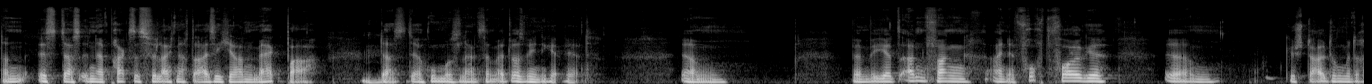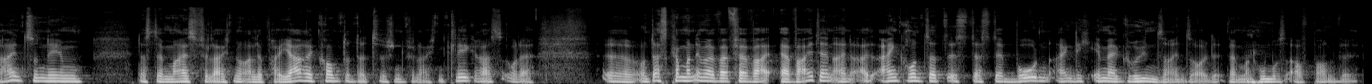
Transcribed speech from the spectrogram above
dann ist das in der Praxis vielleicht nach 30 Jahren merkbar, mhm. dass der Humus langsam etwas weniger wird. Ähm, wenn wir jetzt anfangen, eine Fruchtfolge ähm, Gestaltung mit reinzunehmen, dass der Mais vielleicht nur alle paar Jahre kommt und dazwischen vielleicht ein Kleegras oder äh, und das kann man immer erweitern. Ein, ein, Grundsatz ist, dass der Boden eigentlich immer grün sein sollte, wenn man Humus aufbauen will.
